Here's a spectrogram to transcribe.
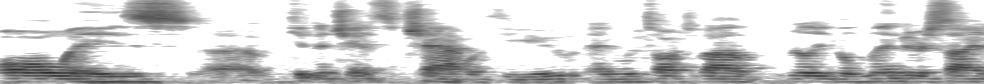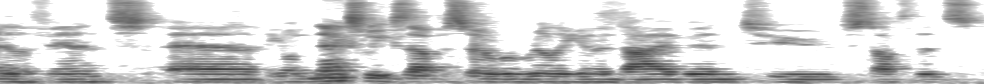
always, uh, getting a chance to chat with you. And we talked about really the lender side of the fence. And I think on next week's episode, we're really going to dive into stuff that's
